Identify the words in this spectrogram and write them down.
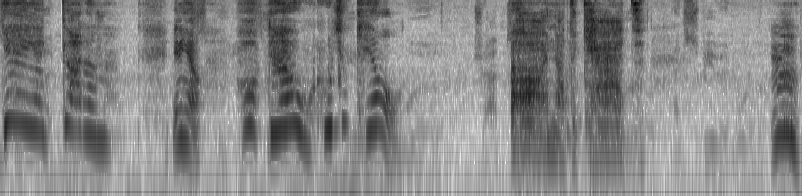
Yay, I got him. Anyhow, oh no, who'd you kill? Ah, oh, not the cat. Mm.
